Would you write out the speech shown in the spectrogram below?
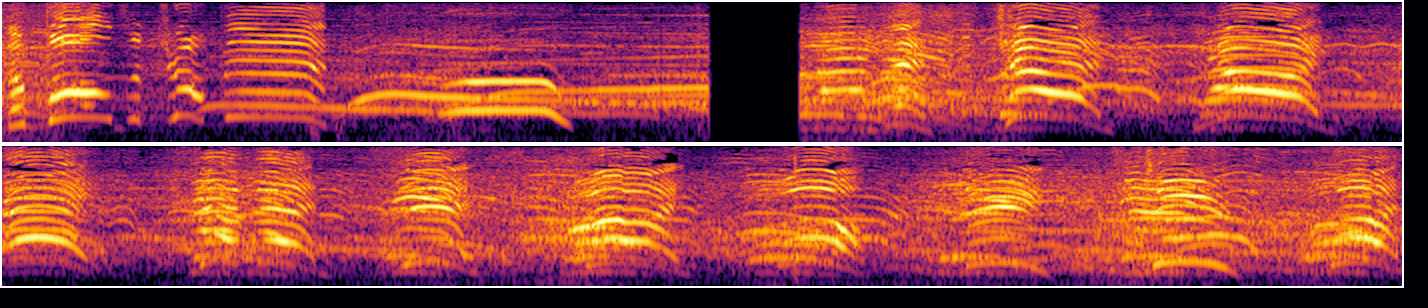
The balls are dropping! Woo! Ten, ten, nine, eight, seven, six, five, four, three, two, one.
